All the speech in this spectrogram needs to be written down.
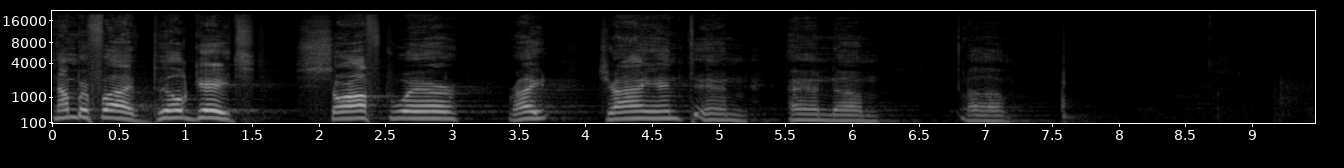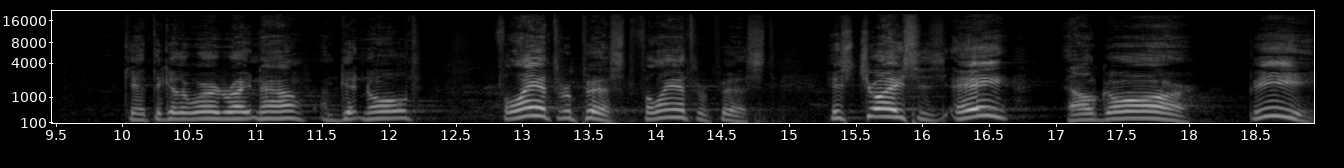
Number five, Bill Gates, software, right? Giant and and um, uh, can't think of the word right now. I'm getting old. Philanthropist, philanthropist. His choices A. Al Gore. B.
